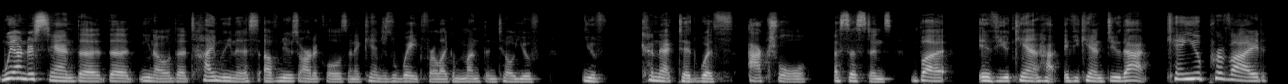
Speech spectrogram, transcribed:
we understand the the you know the timeliness of news articles and it can't just wait for like a month until you've you've connected with actual assistance but if you can't ha- if you can't do that can you provide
